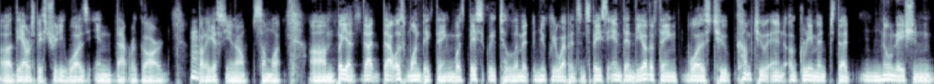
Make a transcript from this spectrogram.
uh, the Outer Space Treaty was in that regard, Hmm. but I guess you know somewhat. Um, but yeah, that that was one big thing was basically to limit nuclear weapons in space, and then the other thing was to come to an agreement that no nation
